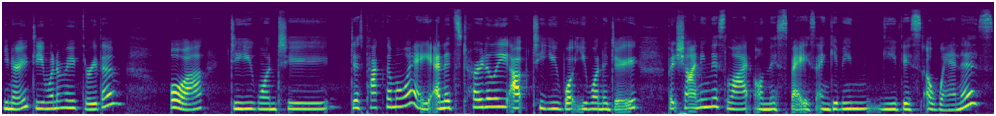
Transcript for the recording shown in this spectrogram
You know, do you want to move through them? Or do you want to just pack them away? And it's totally up to you what you want to do. But shining this light on this space and giving you this awareness,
